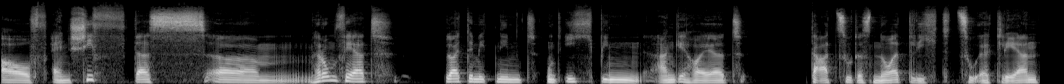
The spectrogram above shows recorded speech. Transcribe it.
auf ein Schiff, das ähm, herumfährt, Leute mitnimmt und ich bin angeheuert dazu, das Nordlicht zu erklären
